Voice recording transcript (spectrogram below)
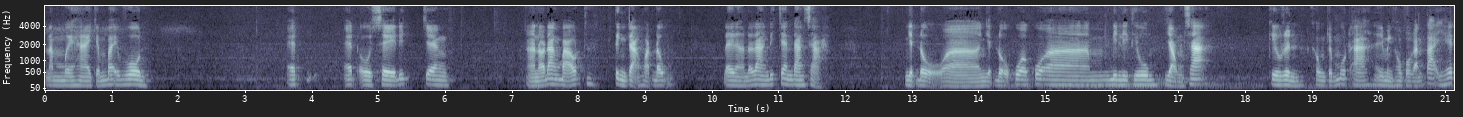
52.7V SOC discharge à, nó đang báo tình trạng hoạt động. Đây là nó đang discharge đang xả nhiệt độ à, nhiệt độ của của à, lithium dòng xạ Kirin 0.1A nên mình không có gắn tại gì hết.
